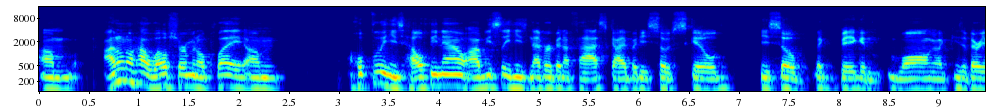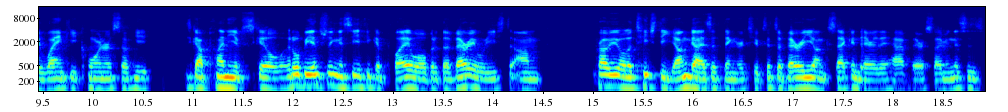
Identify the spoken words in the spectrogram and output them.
Um, I don't know how well Sherman will play. Um, hopefully he's healthy now. Obviously, he's never been a fast guy, but he's so skilled. He's so like big and long. Like he's a very lanky corner, so he he's got plenty of skill. It'll be interesting to see if he could play well, but at the very least, um, probably able to teach the young guys a thing or two because it's a very young secondary they have there. So I mean, this is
